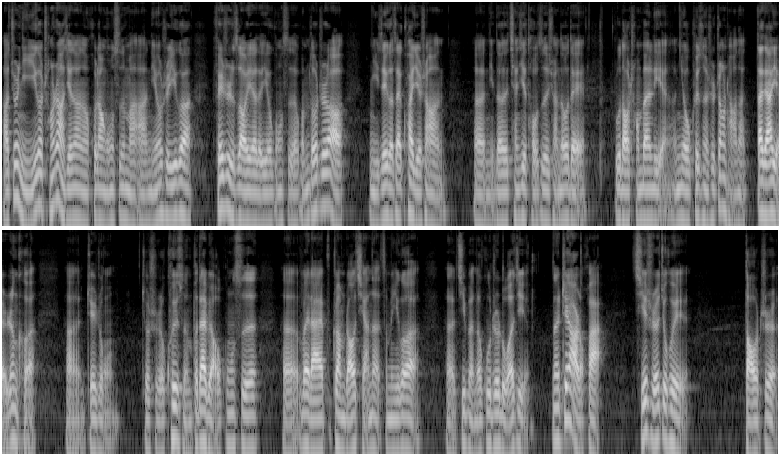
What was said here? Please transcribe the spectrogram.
啊，就是你一个成长阶段的互联网公司嘛，啊，你又是一个。非制造业的一个公司，我们都知道，你这个在会计上，呃，你的前期投资全都得入到成本里，你有亏损是正常的，大家也认可，呃，这种就是亏损不代表公司呃未来赚不着钱的这么一个呃基本的估值逻辑。那这样的话，其实就会导致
